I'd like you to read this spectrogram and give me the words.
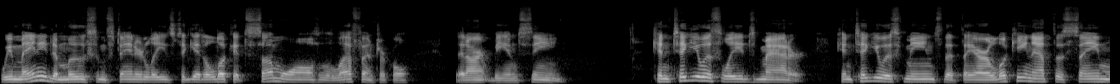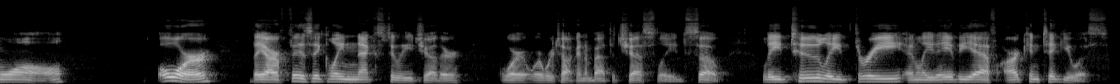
We may need to move some standard leads to get a look at some walls of the left ventricle that aren't being seen. Contiguous leads matter. Contiguous means that they are looking at the same wall or they are physically next to each other where, where we're talking about the chest leads. So lead 2, lead 3, and lead AVF are contiguous.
